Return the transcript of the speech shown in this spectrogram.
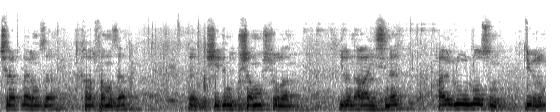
çıraklarımıza, kalfamıza, şehidini kuşanmış olan yılın ahisine hayırlı uğurlu olsun diyorum.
